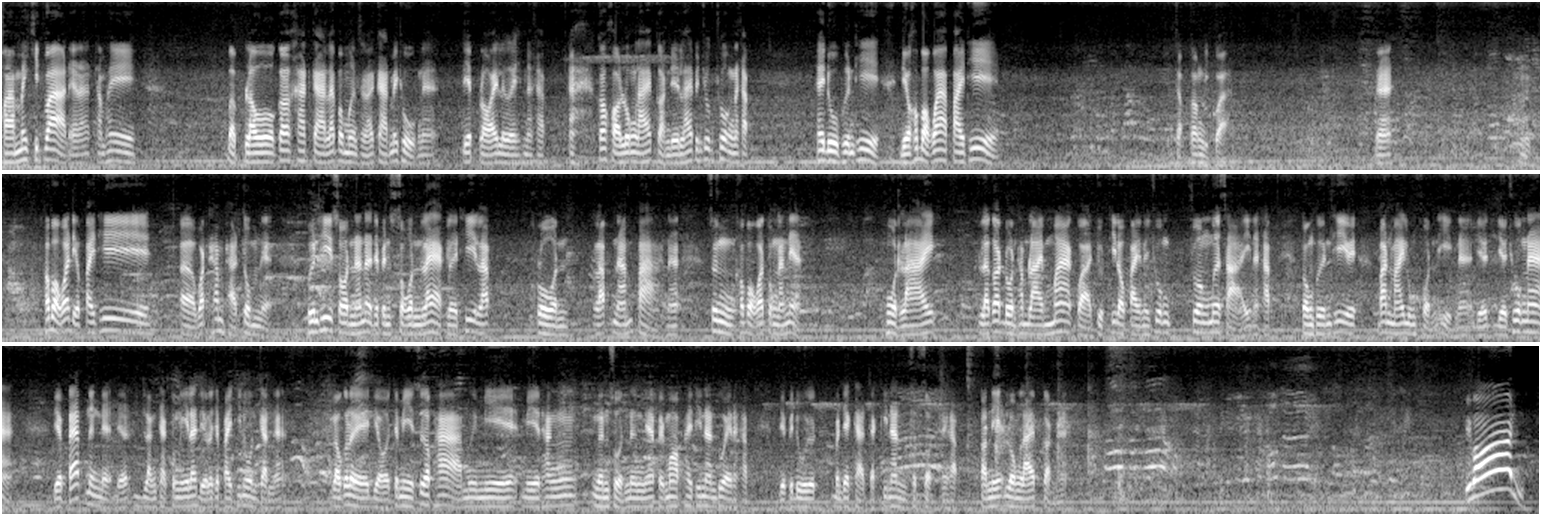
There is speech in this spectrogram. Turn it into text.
ความไม่คิดว่าเนี่ยนะทำให้ แบบเราก็คาดการณ์และประเมินสถานการณ์ไม่ถูกนะเรียบร้อยเลยนะครับอะก็ขอลงไลฟ์ก่อนเดี๋ยวไลฟ์เป็นช่วงๆนะครับ ให้ดูพื้นที่ เดี๋ยวเขาบอกว่าไปที่กลับกล้องดีกว่า นะเขาบอกว่าเดี๋ยวไปที่วัดถ้ำผาจมเนี่ย พื้นที่โซนนั้นอาจจะเป็นโซนแรกเลยที่รับโคลนรับน้ำป่านะ ซึ่งเขาบอกว่าตรงนั้นเนี่ย โหดร้าย แล้วก็โดนทำลายมากกว่าจุดที่เราไปในช่วงช่วงเมื่อสายนะครับ ตรงพื้นที่บ้านไม้ลุงขนอีกนะเดี๋ยวเดี๋ยวช่วงหน้า เดี๋ยวแป๊บหนึ่งเนี่ยเดี๋ยวหลังจากตรงนี้แล้วเดี๋ยวเราจะไปที่โน่นกันนะเราก็เลยเดี๋ยวจะมีเสื้อผ้ามือมีมีทั้งเงินส่วนหนึ่งเนี่ยไปมอบให้ที่นั่นด้วยนะครับ เดี๋ยวไปดูบรรยากาศจากที่นั่นสดๆนะครับ ตอนนี้ลงไลฟ์ก่อนนะพี่บอล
